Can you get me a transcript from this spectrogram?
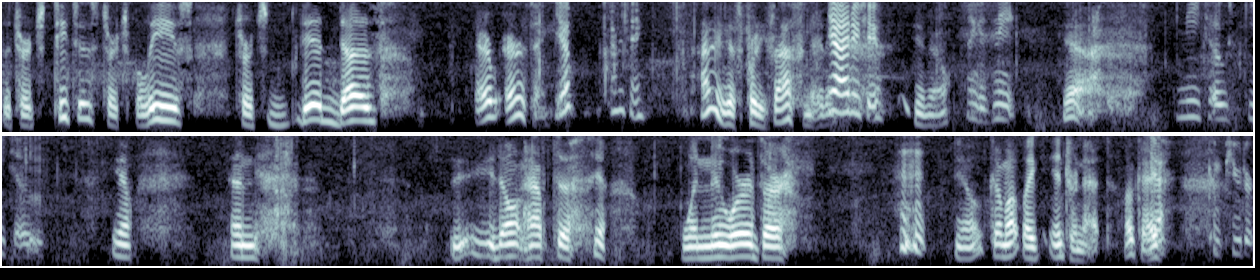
the church teaches, church believes, church did, does, everything. Yep. Everything. I think it's pretty fascinating. Yeah, I do too. You know, I think it's neat. yeah, Neato skeeto. you know, and you don't have to, you know, when new words are, you know, come up like internet. Okay. Yeah. Computer.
